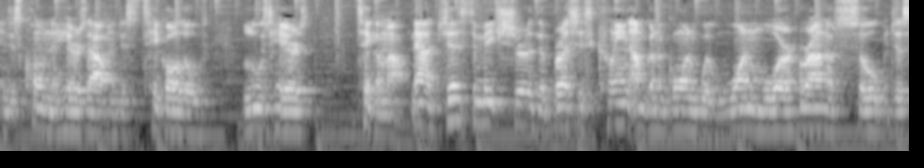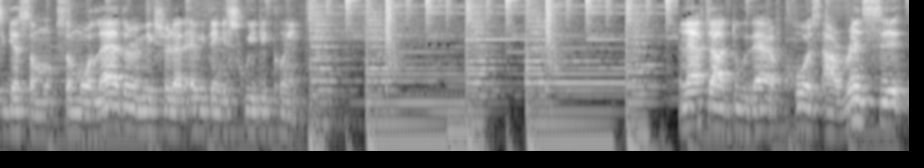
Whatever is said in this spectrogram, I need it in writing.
and just comb the hairs out and just take all those loose hairs take them out. Now, just to make sure the brush is clean, I'm gonna go in with one more round of soap just to get some, some more lather and make sure that everything is squeaky clean. And after I do that, of course, I rinse it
